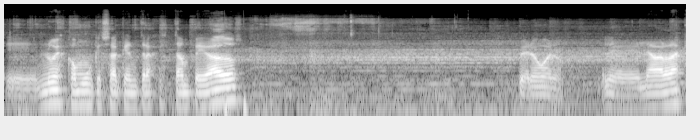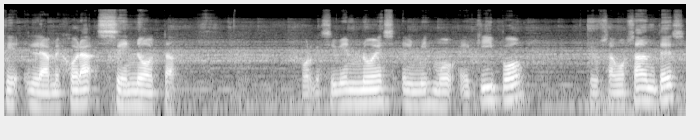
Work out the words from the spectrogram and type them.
Eh, no es común que saquen trajes tan pegados. Pero bueno, eh, la verdad es que la mejora se nota. Porque si bien no es el mismo equipo que usamos antes,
